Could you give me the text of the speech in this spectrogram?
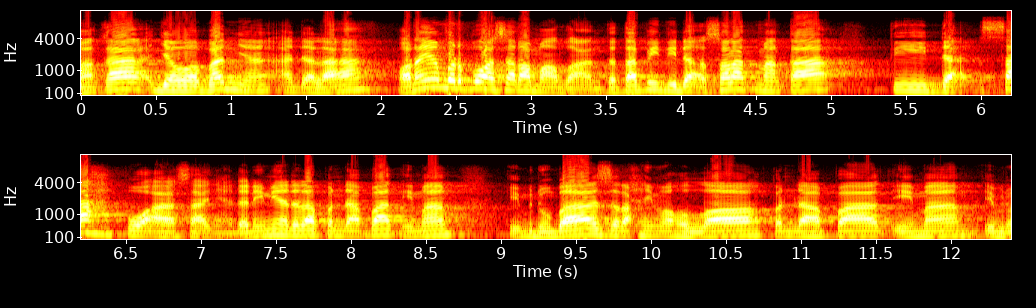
Maka jawabannya adalah orang yang berpuasa Ramadan tetapi tidak sholat maka tidak sah puasanya. Dan ini adalah pendapat Imam Ibnu Baz rahimahullah, pendapat Imam Ibnu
